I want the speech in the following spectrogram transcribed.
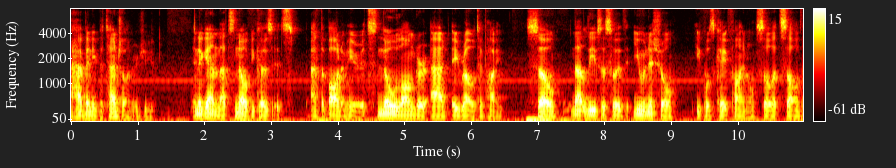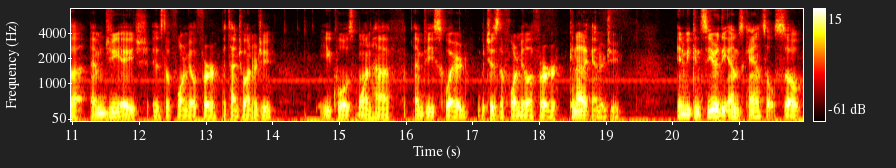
have any potential energy? And again, that's no because it's at the bottom here. It's no longer at a relative height. So that leaves us with u initial equals k final. So let's solve that. mgh is the formula for potential energy equals 1 half mv squared, which is the formula for kinetic energy. And we can see here the m's cancel, so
